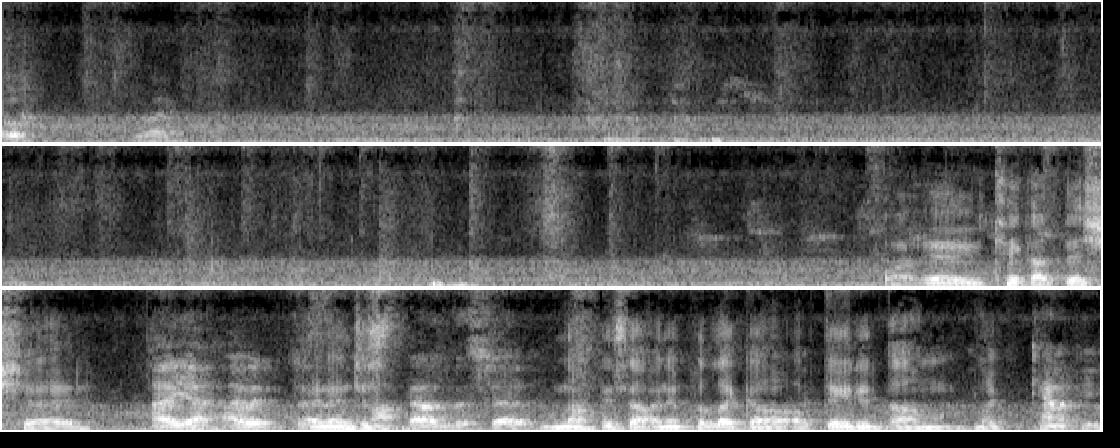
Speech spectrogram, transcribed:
Oh, right. Yeah, you take out this shed, Uh, yeah, I would just, And then just- knock out this shed knock this out, and then put like a updated um like canopy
